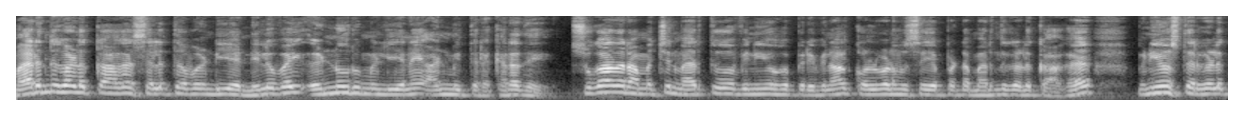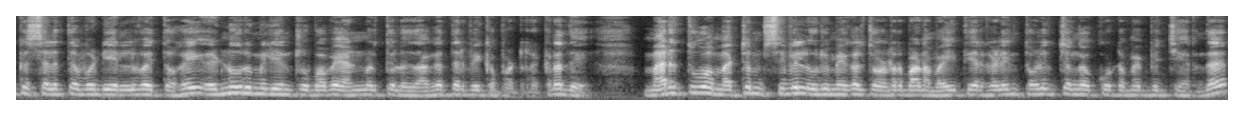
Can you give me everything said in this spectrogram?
மருந்துகளுக்காக செலுத்த வேண்டிய நிலுவை எண்ணூறு மில்லியனை அண்மித்திருக்கிறது. சுகாதார அமைச்சின் மருத்துவ விநியோக பிரிவினால் கொள்வனவு செய்யப்பட்ட மருந்துகளுக்காக விநியோகஸ்தர்களுக்கு செலுத்த வேண்டிய நிலுவைத் தொகை எண்ணூறு மில்லியன் ரூபாவை அண்மித்துள்ளதாக தெரிவிக்கப்பட்டிருக்கிறது. மருத்துவ மற்றும் சிவில் உரிமைகள் தொடர்பான வைத்தியர்களின் தொழிற்சங்க கூட்டமைப்பைச் சேர்ந்த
